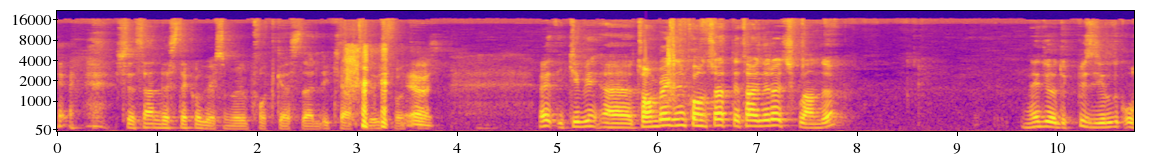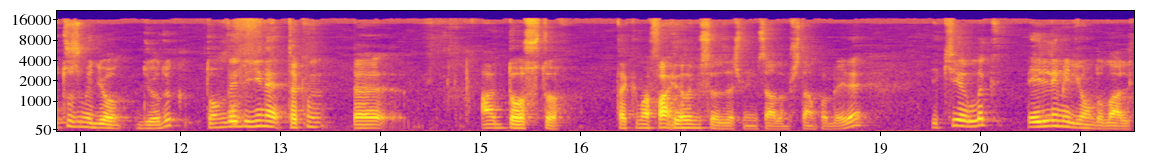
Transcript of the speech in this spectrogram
işte sen destek oluyorsun böyle podcastlerde iki haftada üç podcast. Evet. Evet 2000, e, Tom Brady'nin kontrat detayları açıklandı. Ne diyorduk biz? Yıllık 30 milyon diyorduk. Tom Brady yine takım e, dostu. Takıma faydalı bir sözleşme imzalamış Tampa Bay'le. 2 yıllık 50 milyon dolarlık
